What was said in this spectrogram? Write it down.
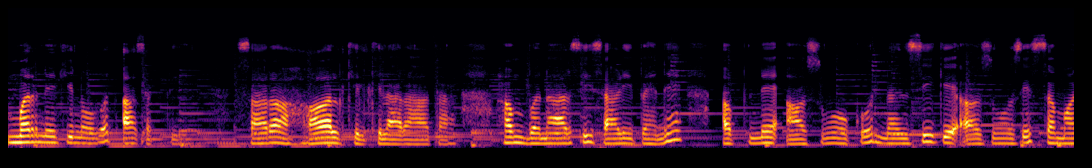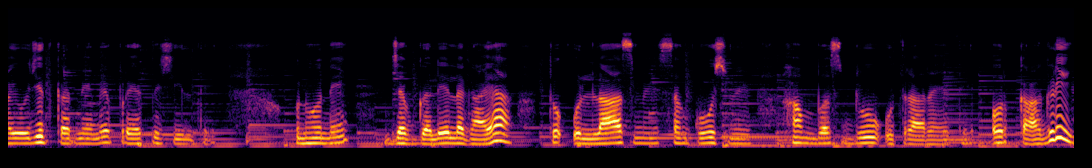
मरने की नौबत आ सकती है। सारा हाल खिलखिला रहा था। हम बनारसी साड़ी पहने अपने आंसुओं को नंसी के आंसुओं से समायोजित करने में प्रयत्नशील थे। उन्होंने जब गले लगाया तो उल्लास में, संकोच में हम बस डूब उतरा रहे थे और कागड़ी,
